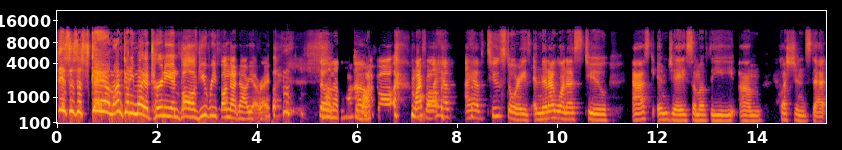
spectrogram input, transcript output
this is a scam. I'm getting my attorney involved. You refund that now. Yeah right. So no, no, um, my fault. My fault i have i have two stories and then i want us to ask MJ some of the um, questions that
